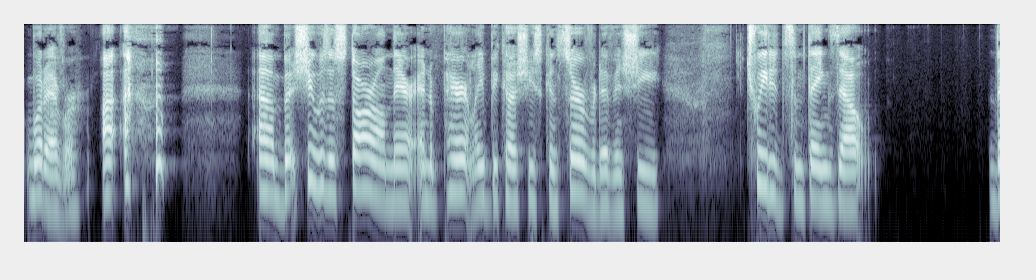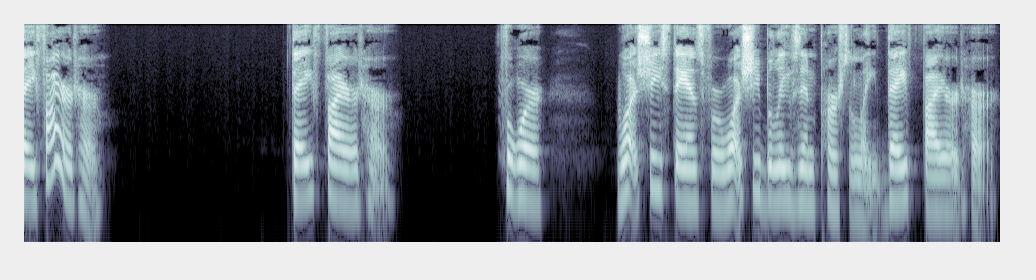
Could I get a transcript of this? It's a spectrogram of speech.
Whatever. I, um, but she was a star on there, and apparently because she's conservative and she tweeted some things out, they fired her. They fired her for what she stands for, what she believes in personally. They fired her.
